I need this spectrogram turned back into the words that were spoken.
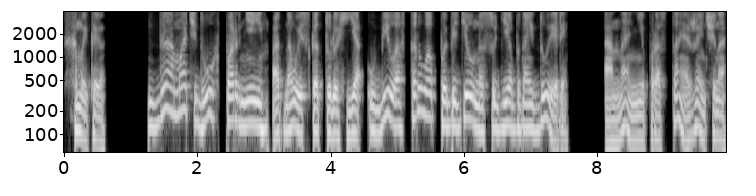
Хмыкаю. Да, мать двух парней, одного из которых я убил, а второго победил на судебной дуэли. Она непростая женщина,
